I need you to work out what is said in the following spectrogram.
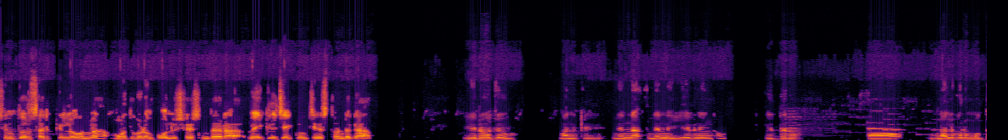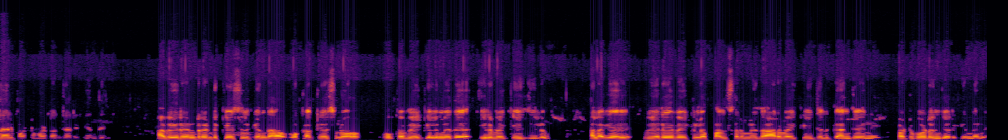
చింతూరు సర్కిల్లో ఉన్న మోతుగూడెం పోలీస్ స్టేషన్ దగ్గర వెహికల్ చెకింగ్ చేస్తుండగా ఈరోజు మనకి నిన్న నిన్న ఈవినింగ్ ఇద్దరు నలుగురు ముద్దాయిలు పట్టుబడడం జరిగింది. అవి రెండు రెండు కేసుల కింద ఒక కేసులో ఒక వెహికల్ మీద ఇరవై కేజీలు అలాగే వేరే వెహికల్ పల్సర్ మీద అరవై కేజీల గంజాయిని పట్టుకోవడం జరిగిందని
